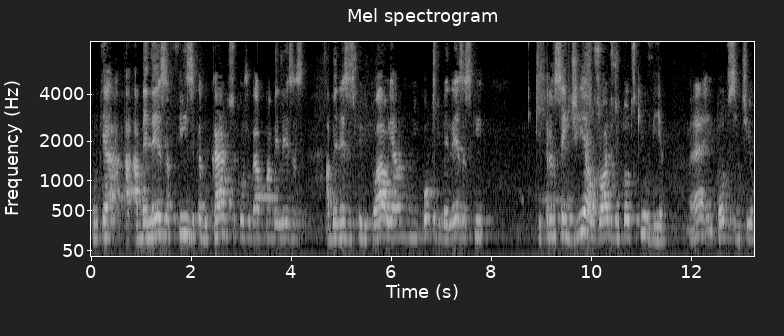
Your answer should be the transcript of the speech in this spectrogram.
porque a, a, beleza física do Carlos se conjugava com a beleza, a beleza espiritual e era um encontro de belezas que, que transcendia aos olhos de todos que o viam né? E todos sentiam.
